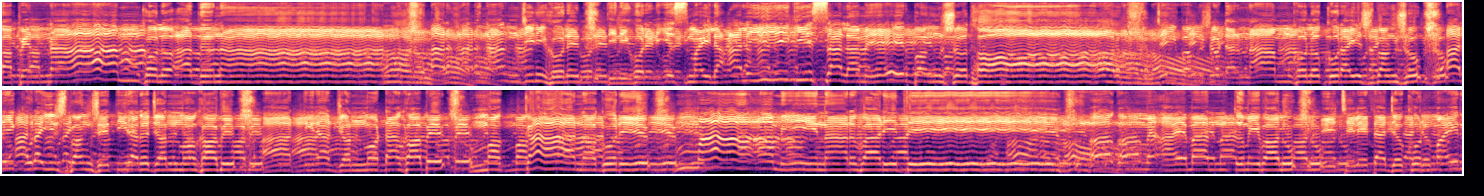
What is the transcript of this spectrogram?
বাপের নাম হলো আদনান। আর আদনান যিনি হলেন, তিনি হলেন ইসমাইল আলাইহিস সালামের বংশধর। যেই বংশটার নাম হলো কুরাইশ বংশ। আর এই কুরাইশ বংশে তিনার জন্ম হবে আর তিনার জন্মটা হবে মক্কা নগরে। মা আমিনার বাড়িতে। তুমি বলো, এই ছেলেটা যখন মায়ের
